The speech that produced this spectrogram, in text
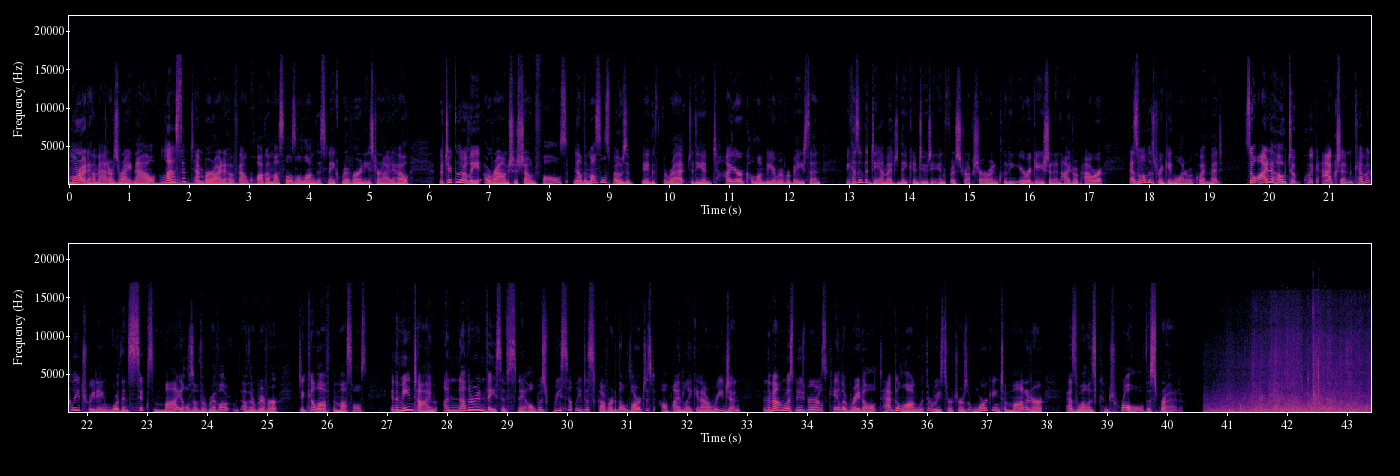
More Idaho Matters right now. Last September, Idaho found quagga mussels along the Snake River in eastern Idaho, particularly around Shoshone Falls. Now, the mussels pose a big threat to the entire Columbia River Basin because of the damage they can do to infrastructure, including irrigation and hydropower, as well as drinking water equipment. So Idaho took quick action, chemically treating more than six miles of the river of the river to kill off the mussels. In the meantime, another invasive snail was recently discovered in the largest alpine lake in our region. And the Mountain West News Bureau's Kaleb Roedel tagged along with the researchers working to monitor as well as control the spread.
